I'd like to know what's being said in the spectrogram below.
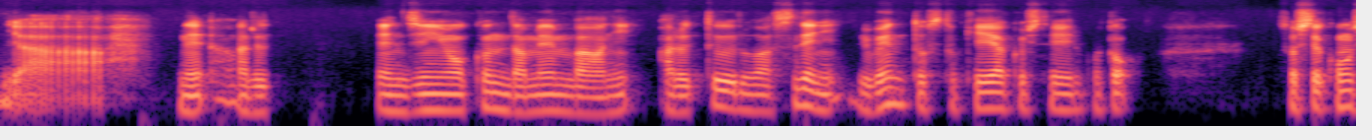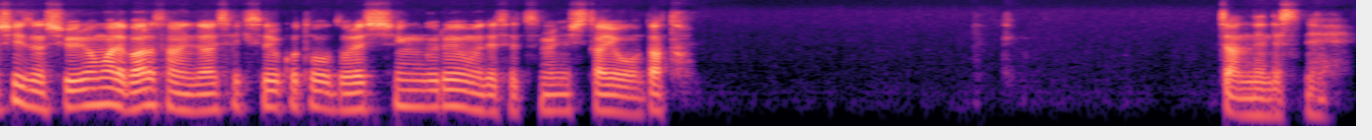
いやー、ね、アル、エンジンを組んだメンバーにアルトゥールはすでにユベントスと契約していること、そして今シーズン終了までバルサに在籍することをドレッシングルームで説明したようだと。残念ですね。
